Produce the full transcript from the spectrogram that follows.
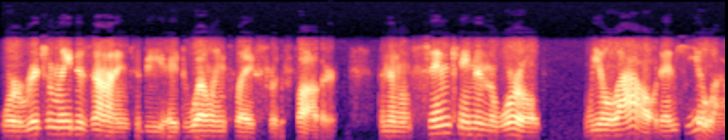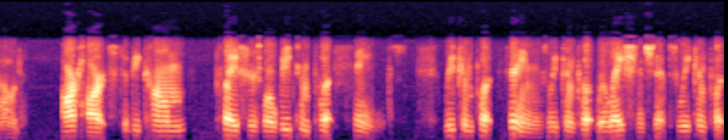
were originally designed to be a dwelling place for the Father. And then when sin came in the world, we allowed, and He allowed, our hearts to become places where we can put things. We can put things. We can put relationships. We can put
